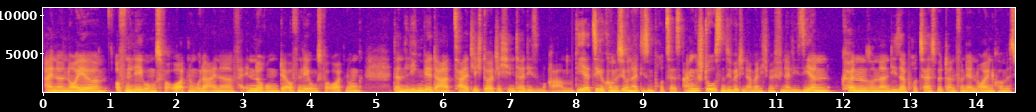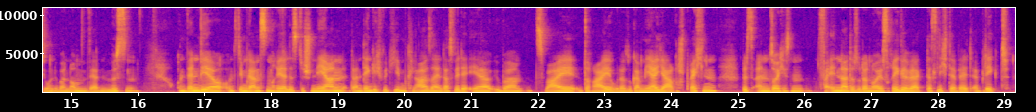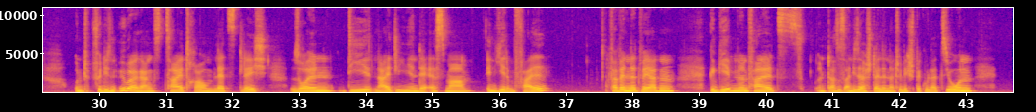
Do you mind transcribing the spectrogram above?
eine neue Offenlegungsverordnung oder eine Veränderung der Offenlegungsverordnung, dann liegen wir da zeitlich deutlich hinter diesem Rahmen. Die jetzige Kommission hat diesen Prozess angestoßen, sie wird ihn aber nicht mehr finalisieren können, sondern dieser Prozess wird dann von der neuen Kommission übernommen werden müssen. Und wenn wir uns dem Ganzen realistisch nähern, dann denke ich, wird jedem klar sein, dass wir da eher über zwei, drei oder sogar mehr Jahre sprechen, bis ein solches verändertes oder neues Regelwerk das Licht der Welt erblickt. Und für diesen Übergangszeitraum letztlich sollen die Leitlinien der ESMA in jedem Fall verwendet werden. Gegebenenfalls, und das ist an dieser Stelle natürlich Spekulation,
